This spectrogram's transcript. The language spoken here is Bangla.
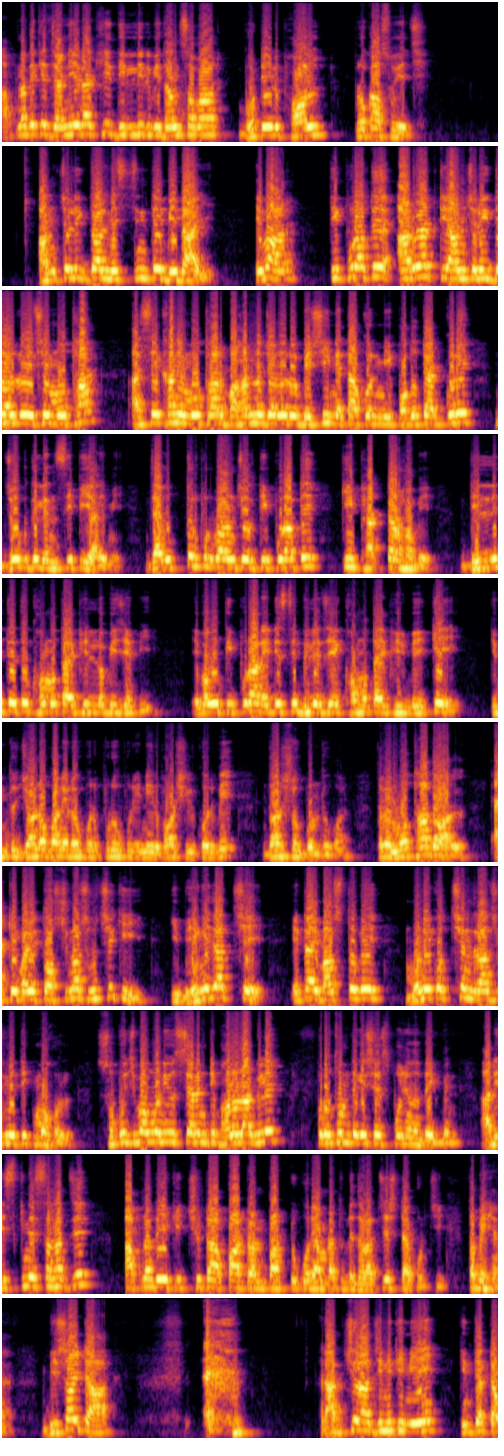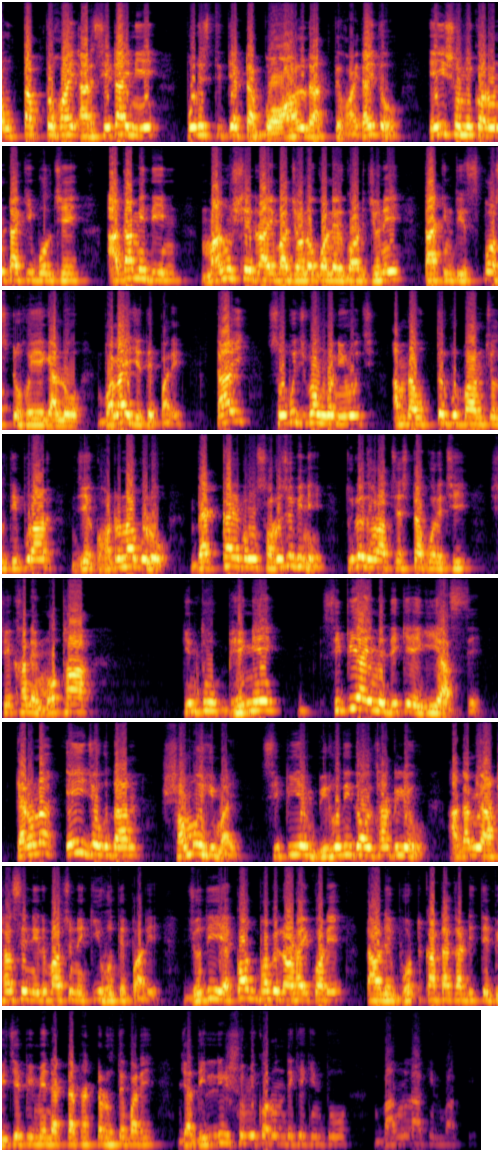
আপনাদেরকে জানিয়ে রাখি, দিল্লির বিধানসভার ভোটের ফল প্রকাশ হয়েছে। আঞ্চলিক দল নিশ্চিন্তে বিদায়। এবার ত্রিপুরাতে আরও একটি আঞ্চলিক দল রয়েছে মোথা, আর সেখানে মোথার বাহান্ন জনেরও বেশি নেতাকর্মী পদত্যাগ করে যোগ দিলেন সিপিআইএমে যা উত্তর পূর্বাঞ্চল ত্রিপুরাতে কি ফ্যাক্টর হবে? দিল্লিতে তো ক্ষমতায় ফিরল বিজেপি, এবং ত্রিপুরার এডিসি ভিলেজে ক্ষমতায় ফিরবে কে? কিন্তু জনগণের ওপর পুরোপুরি নির্ভরশীল করবে দর্শক বন্ধুগণ, তবে মোথা দল একেবারে তছনছ হচ্ছে কি? কি ভেঙে যাচ্ছে? এটাই বাস্তবে মনে করছেন রাজনৈতিক মহল। সবুজবঙ্গ নিউজ চ্যানেলটি ভালো লাগলে প্রথম থেকে শেষ পর্যন্ত দেখবেন। আর স্ক্রিনের সাহায্যে আপনাদের কিছুটা পার্ট ওয়ান পার্ট টু করে আমরা তুলে ধরার চেষ্টা করছি। তবে হ্যাঁ বিষয়টা রাজ্য রাজনীতি নিয়ে কিন্তু একটা উত্তাপ্ত হয় আর সেটাই নিয়ে পরিস্থিতি একটা বহাল রাখতে হয়, তাই তো? এই সমীকরণটা কি বলছে? আগামী দিন মানুষের রায় বা জনগণের গর্জনে তা কিন্তু স্পষ্ট হয়ে গেল বলাই যেতে পারে। তাই সবুজবঙ্গ নিউজ, আমরা উত্তর পূর্বাঞ্চল ত্রিপুরার যে ঘটনাগুলো ব্যাখ্যা এবং সরজমিনে তুলে ধরার চেষ্টা করেছি, সেখানে মথা কিন্তু ভেঙে সিপিআইএম এর দিকে এগিয়ে আসছে। কেননা এই যোগদান সমহিমায় সিপিএম বিরোধী দল থাকলেও আগামী আঠাশে নির্বাচনে কি হতে পারে? যদি এককভাবে লড়াই করে, তাহলে ভোট কাটাকাটিতে বিজেপি মেন একটা ফ্যাক্টর হতে পারে, যা দিল্লির সমীকরণ দেখে কিন্তু বাংলা কিংবা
